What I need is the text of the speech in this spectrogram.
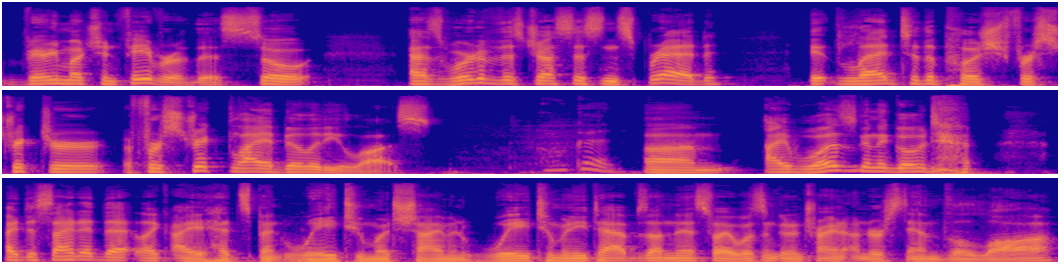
very much in favor of this. So as word of this justice and spread, it led to the push for stricter for strict liability laws. Oh, good. Um, I was gonna go down. I decided that like I had spent way too much time and way too many tabs on this, so I wasn't going to try and understand the law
